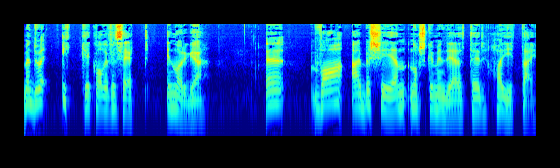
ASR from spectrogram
men du er ikke kvalifisert i Norge. Hva er beskjeden norske myndigheter har gitt deg?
